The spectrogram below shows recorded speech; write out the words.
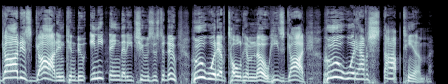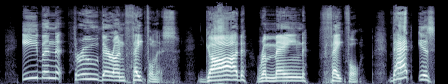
God is God and can do anything that He chooses to do. Who would have told Him no? He's God. Who would have stopped Him? Even through their unfaithfulness, God remained faithful. That is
